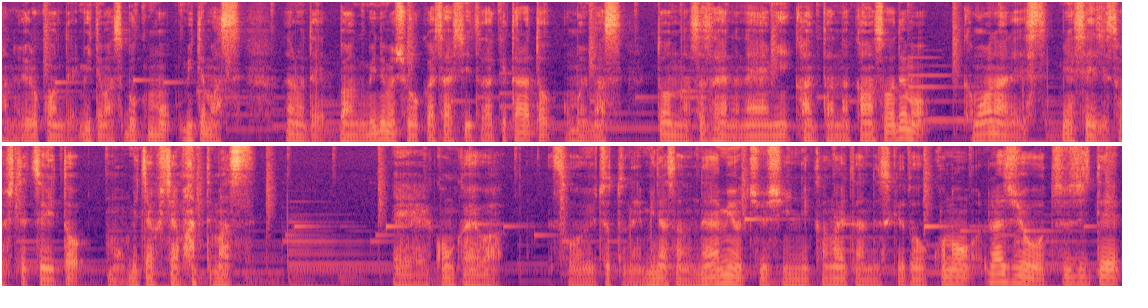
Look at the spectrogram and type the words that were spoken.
あの喜んで見てます。僕も見てます。なので番組でも紹介させていただけたらと思います。どんな些細な悩み簡単な感想でも構わないです。メッセージそしてツイートもうめちゃくちゃ待ってます。えー、今回はそういうちょっとね皆さんの悩みを中心に考えたんですけどこのラジオを通じて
